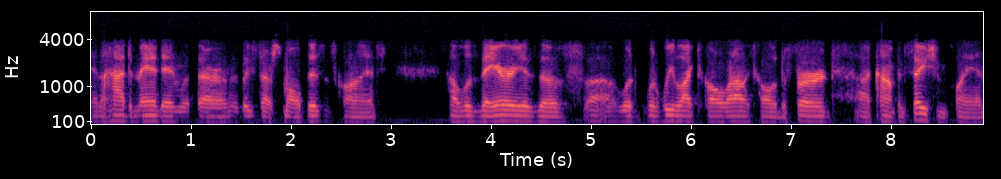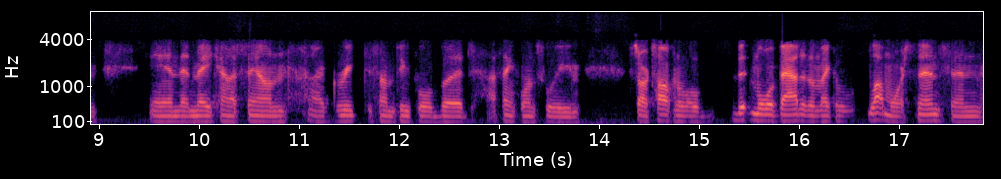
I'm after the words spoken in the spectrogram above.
and a high demand in with our, at least our small business clients, uh, was the areas of uh, what what we like to call, what I like to call a deferred uh, compensation plan and that may kind of sound uh, Greek to some people, but I think once we start talking a little bit more about it, it'll make a lot more sense, and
